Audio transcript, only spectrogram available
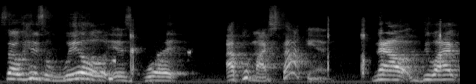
So his will is what I put my stock in. Now, do I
